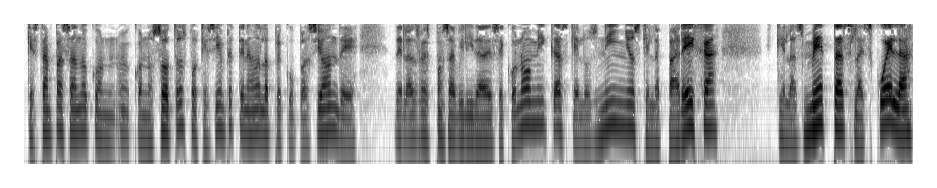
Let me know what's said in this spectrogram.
que están pasando con, con nosotros, porque siempre tenemos la preocupación de, de las responsabilidades económicas, que los niños, que la pareja, que las metas, la escuela,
